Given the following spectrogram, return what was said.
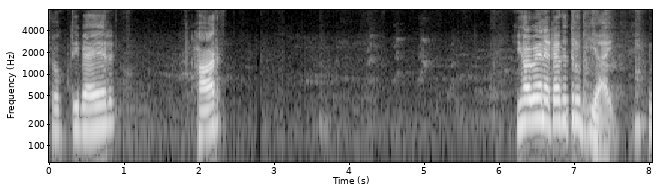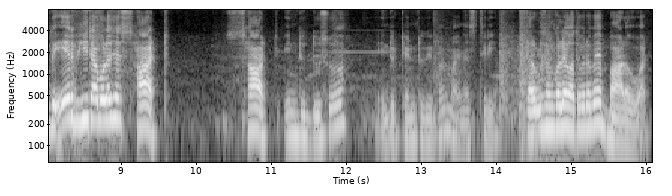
শক্তি ব্যয়ের হার। কি হবে না? এটার ক্ষেত্রে ভিআই কিন্তু এর ভিটা বলেছে ষাট। ষাট ইন্টু দুশো into ten to the power minus three calculation করলে কত বেরোবে? বারো ওয়াট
